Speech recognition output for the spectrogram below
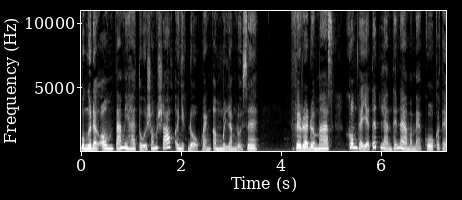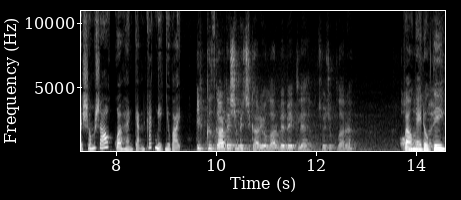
Một người đàn ông 82 tuổi sống sót ở nhiệt độ khoảng âm 15 độ C. Vera Domas không thể giải thích làm thế nào mà mẹ cô có thể sống sót qua hoàn cảnh khắc nghiệt như vậy. İlk kız kardeşimi çıkarıyorlar bebekle çocukları. Vào ngày đầu tiên,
